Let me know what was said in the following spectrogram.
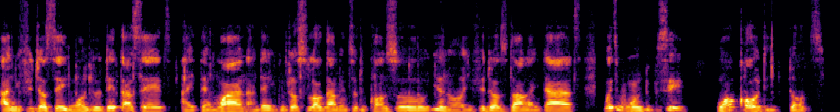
and if you just say you want to do data set item one and then you could just log them into the console you know if you just done like that what we want to say one call the dot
